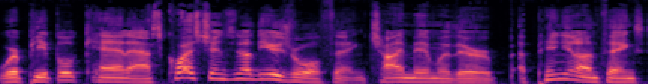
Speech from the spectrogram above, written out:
where people can ask questions, you know, the usual thing, chime in with their opinion on things.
